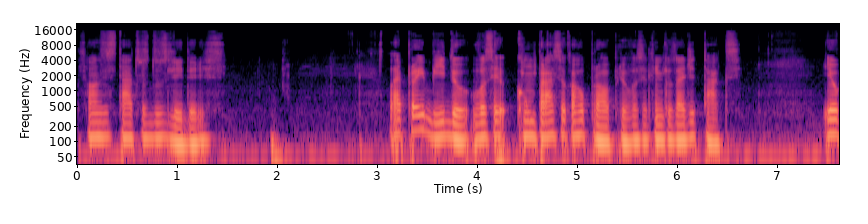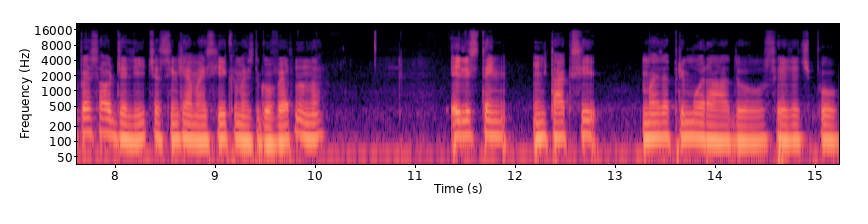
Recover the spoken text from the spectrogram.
são as estátuas dos líderes. Lá é proibido você comprar seu carro próprio, você tem que usar de táxi. E o pessoal de elite, assim, que é mais rico e mais do governo, né? Eles têm um táxi mais aprimorado, ou seja, tipo,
